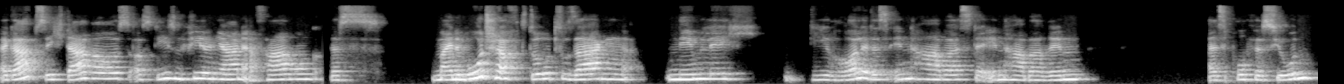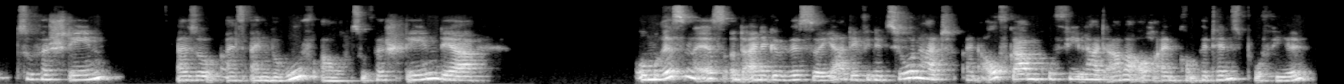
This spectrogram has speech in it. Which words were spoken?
ergab sich daraus, aus diesen vielen Jahren Erfahrung, dass meine Botschaft sozusagen, nämlich die Rolle des Inhabers, der Inhaberin als Profession zu verstehen, also als einen Beruf auch zu verstehen, der umrissen ist und eine gewisse ja, Definition hat, ein Aufgabenprofil hat, aber auch ein Kompetenzprofil.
